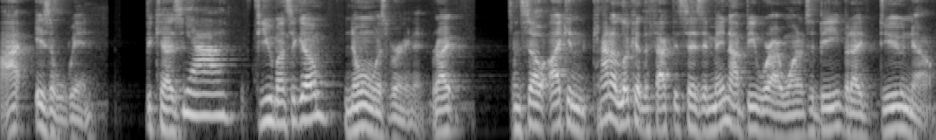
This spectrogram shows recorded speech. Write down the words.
I is a win because yeah. a few months ago, no one was wearing it, right? And so I can kind of look at the fact that says it may not be where I want it to be, but I do know,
